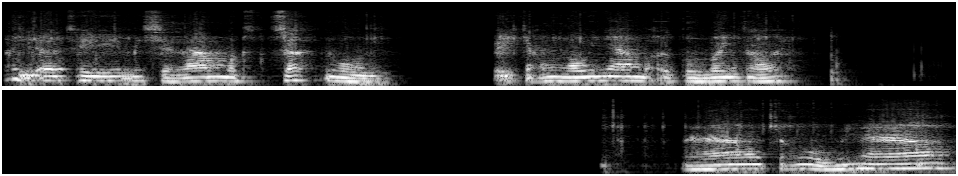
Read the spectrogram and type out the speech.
Bây giờ thì mình sẽ làm một giấc ngủ để trong ngôi nhà mới của mình thôi. Nào cho ngủ nào?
